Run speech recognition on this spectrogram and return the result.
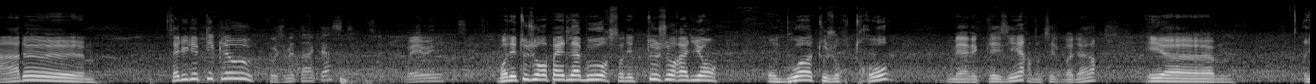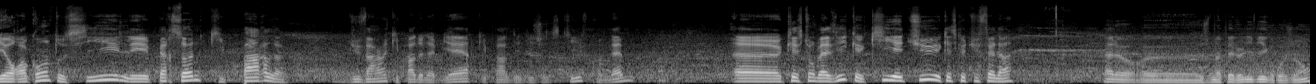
Un, deux. Salut les petits clous Faut que je mette un casque Oui, oui. Bon, on est toujours au Palais de la Bourse, on est toujours à Lyon. On boit toujours trop, mais avec plaisir, donc c'est le bonheur. Et, euh, et on rencontre aussi les personnes qui parlent du vin, qui parlent de la bière, qui parlent des digestifs qu'on aime. Euh, question basique, qui es-tu et qu'est-ce que tu fais là? Alors, euh, je m'appelle Olivier Grosjean.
